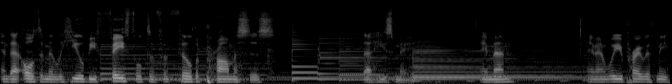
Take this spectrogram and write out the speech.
And that ultimately he will be faithful to fulfill the promises that he's made. Amen. Amen. Will you pray with me?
